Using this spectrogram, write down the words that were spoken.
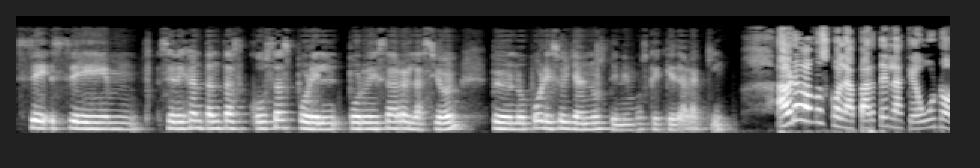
se, se, se dejan tantas cosas por, el, por esa relación, pero no por eso ya nos tenemos que quedar aquí. Ahora vamos con la parte en la que uno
